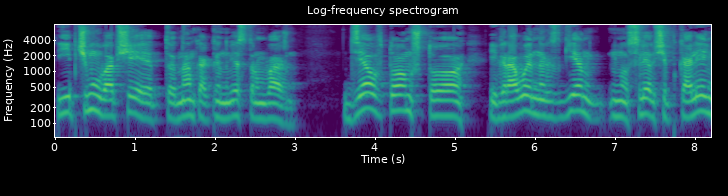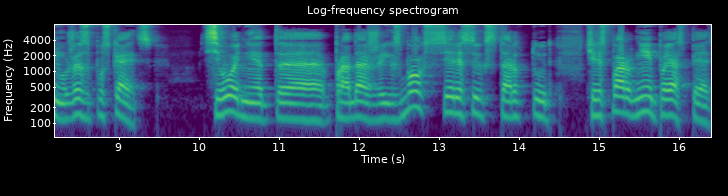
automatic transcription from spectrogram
и почему вообще это нам как инвесторам важно? Дело в том, что игровой Next Gen, ну, следующее поколение уже запускается. Сегодня это продажи Xbox Series X стартуют, через пару дней PS5,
